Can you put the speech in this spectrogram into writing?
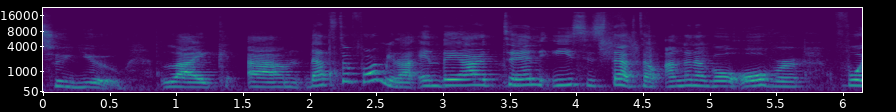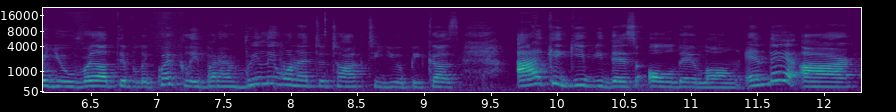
to You. Like, um, that's the formula. And they are 10 easy steps that I'm going to go over for you relatively quickly. But I really wanted to talk to you because I could give you this all day long. And they are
